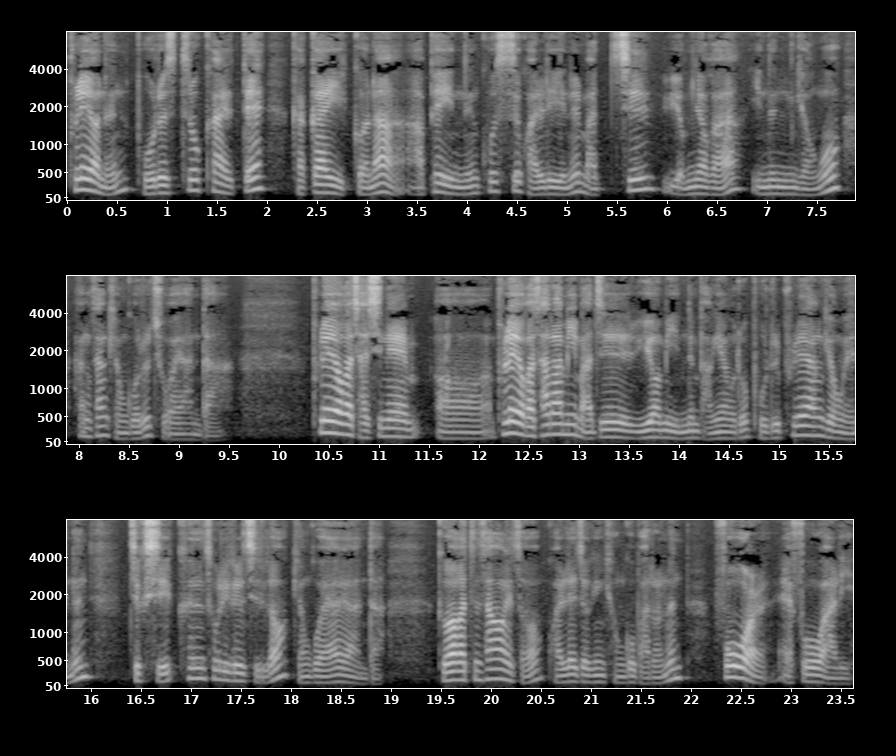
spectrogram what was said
플레이어는 볼을 스트로크 할 때 가까이 있거나 앞에 있는 코스 관리인을 맞힐 염려가 있는 경우 항상 경고를 주어야 한다. 플레이어가 자신의 어, 플레이어가 사람이 맞을 위험이 있는 방향으로 볼을 플레이한 경우에는 즉시 큰 소리를 질러 경고해야 한다. 그와 같은 상황에서 관례적인 경고 발언은 for, f-o-r-e.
